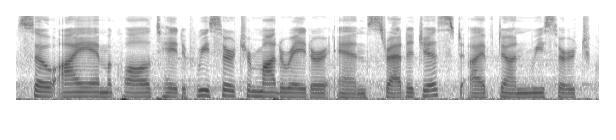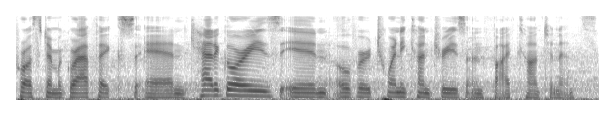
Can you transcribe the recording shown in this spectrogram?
So I am a qualitative researcher, moderator, and strategist. I've done research across demographics and categories in over 20 countries and five continents.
